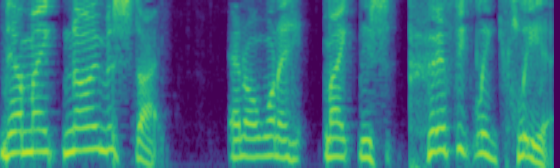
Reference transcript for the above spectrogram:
Now, make no mistake, and I want to make this perfectly clear.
